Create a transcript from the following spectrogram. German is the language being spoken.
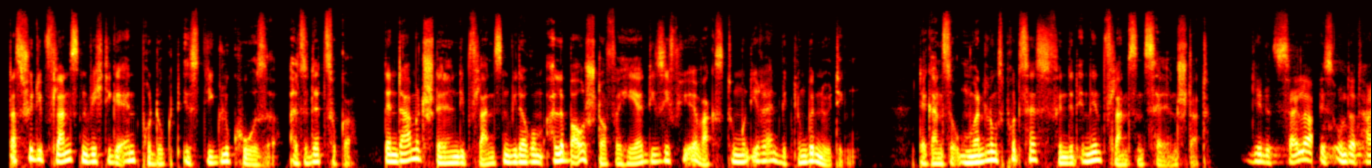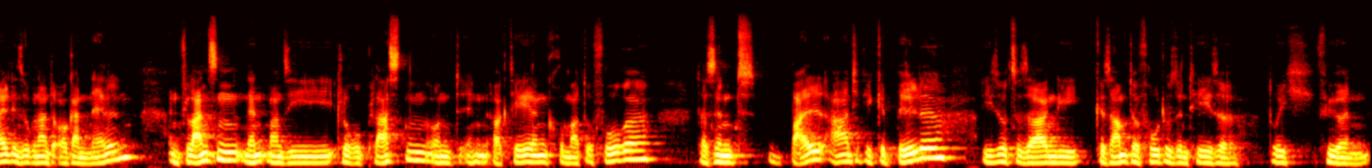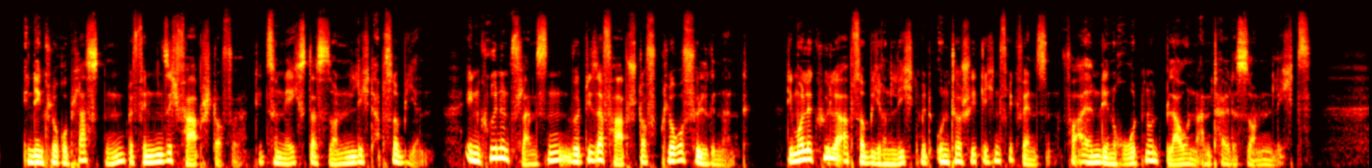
Das für die Pflanzen wichtige Endprodukt ist die Glucose, also der Zucker. Denn damit stellen die Pflanzen wiederum alle Baustoffe her, die sie für ihr Wachstum und ihre Entwicklung benötigen. Der ganze Umwandlungsprozess findet in den Pflanzenzellen statt. Jede Zelle ist unterteilt in sogenannte Organellen. In Pflanzen nennt man sie Chloroplasten und in Bakterien Chromatophore. Das sind ballartige Gebilde, die sozusagen die gesamte Photosynthese durchführen. In den Chloroplasten befinden sich Farbstoffe, die zunächst das Sonnenlicht absorbieren. In grünen Pflanzen wird dieser Farbstoff Chlorophyll genannt. Die Moleküle absorbieren Licht mit unterschiedlichen Frequenzen, vor allem den roten und blauen Anteil des Sonnenlichts.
